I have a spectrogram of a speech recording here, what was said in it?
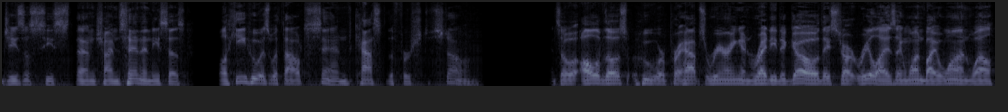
Jesus, he then chimes in and he says, Well, he who is without sin cast the first stone. And so all of those who were perhaps rearing and ready to go, they start realizing one by one, well,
